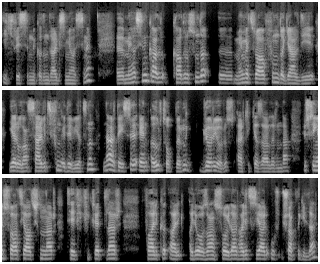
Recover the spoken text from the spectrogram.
ilk resimli kadın dergisi Mehasi'ne. E, Mehasi'nin kadrosunda e, Mehmet Rauf'un da geldiği yer olan Servet İf'in edebiyatının neredeyse en ağır toplarını görüyoruz erkek yazarlarından. Hüseyin Suat Yalçınlar, Tevfik Fikretler, Falik Ali Ozan Soylar, Halit Siyar Uşaklıgiller,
